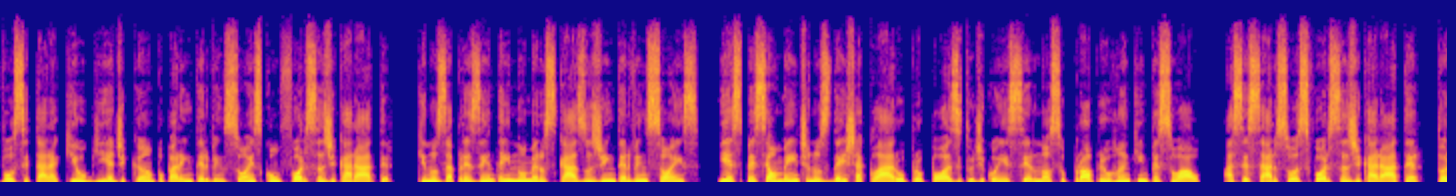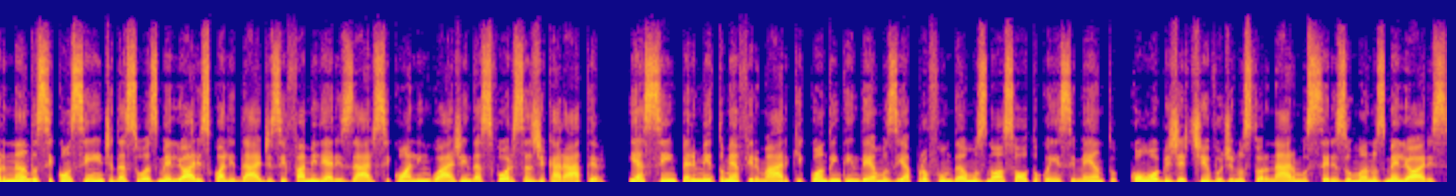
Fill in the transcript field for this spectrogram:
vou citar aqui o Guia de Campo para Intervenções com Forças de Caráter, que nos apresenta inúmeros casos de intervenções, e especialmente nos deixa claro o propósito de conhecer nosso próprio ranking pessoal, acessar suas forças de caráter, tornando-se consciente das suas melhores qualidades e familiarizar-se com a linguagem das forças de caráter. E assim, permito-me afirmar que quando entendemos e aprofundamos nosso autoconhecimento, com o objetivo de nos tornarmos seres humanos melhores,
